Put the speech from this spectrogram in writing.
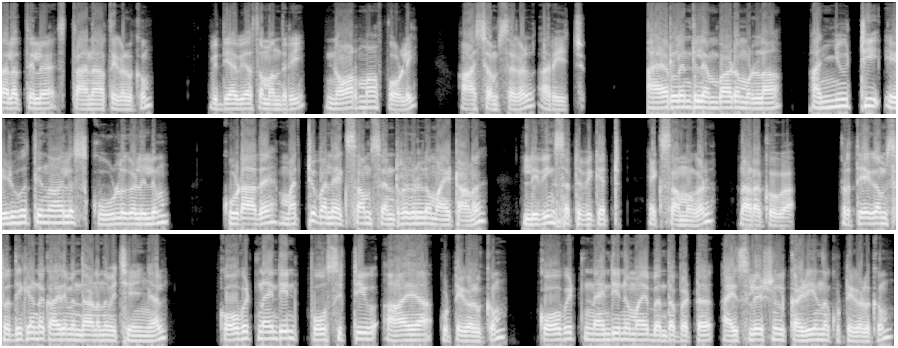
തലത്തിലെ സ്ഥാനാർത്ഥികൾക്കും വിദ്യാഭ്യാസ മന്ത്രി നോർമ ഫോളി ആശംസകൾ അറിയിച്ചു. അയർലൻഡിലെമ്പാടുമുള്ള അഞ്ഞൂറ്റി എഴുപത്തിനാല് സ്കൂളുകളിലും കൂടാതെ മറ്റു പല എക്സാം സെന്ററുകളിലുമായിട്ടാണ് ലിവിംഗ് സർട്ടിഫിക്കറ്റ് എക്സാമുകൾ നടക്കുക. പ്രത്യേകം ശ്രദ്ധിക്കേണ്ട കാര്യം എന്താണെന്ന് വെച്ച് കഴിഞ്ഞാൽ കോവിഡ് നയന്റീൻ പോസിറ്റീവ് ആയ കുട്ടികൾക്കും കോവിഡ് നയന്റീനുമായി ബന്ധപ്പെട്ട് ഐസൊലേഷനിൽ കഴിയുന്ന കുട്ടികൾക്കും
